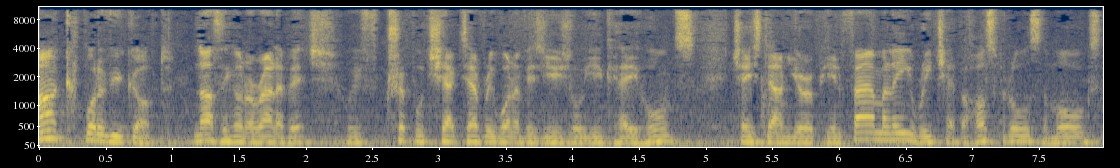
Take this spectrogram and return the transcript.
Mark, what have you got? Nothing on Aranovich. We've triple checked every one of his usual UK haunts, chased down European family, rechecked the hospitals, the morgues.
